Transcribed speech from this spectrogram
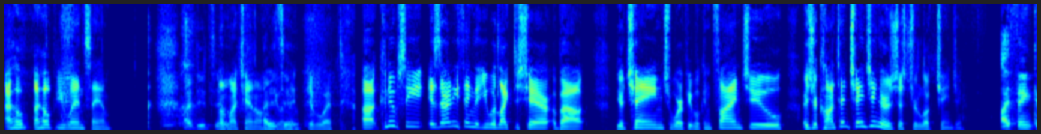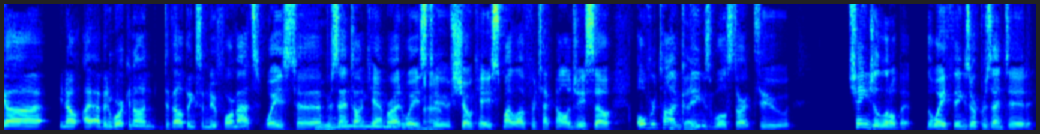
I hope I hope you win, Sam. I do too. on my channel. I Hope do you win too. giveaway. Uh, Canoopsy, is there anything that you would like to share about your change, where people can find you? Is your content changing, or is just your look changing? I think uh, you know I, I've been working on developing some new formats, ways to present on camera, and ways to showcase my love for technology. So over time, Okay. things will start to change a little bit. The way things are presented,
